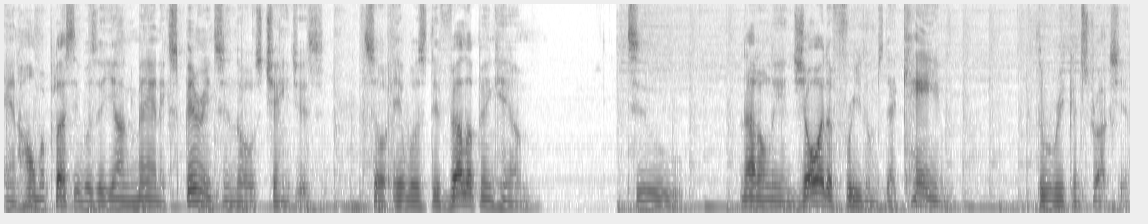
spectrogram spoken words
And Homer Plessy was a young man experiencing those changes. So it was developing him to not only enjoy the freedoms that came through Reconstruction,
